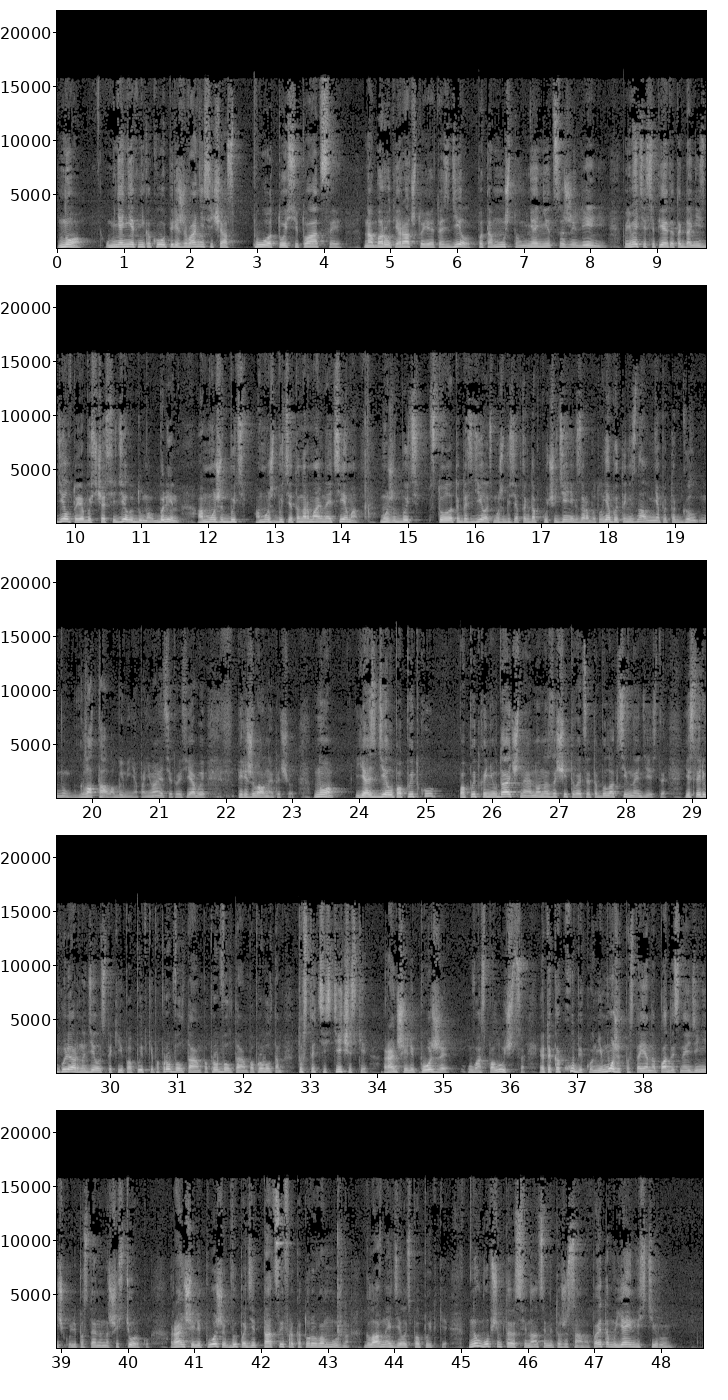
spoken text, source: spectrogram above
Но у меня нет никакого переживания сейчас по той ситуации, Наоборот, я рад, что я это сделал, потому что у меня нет сожалений. Понимаете, если бы я это тогда не сделал, то я бы сейчас сидел и думал, блин, а может быть, а может быть это нормальная тема, может быть стоило тогда сделать, может быть я бы тогда кучу денег заработал. Я бы это не знал, меня бы это ну, глотало бы меня, понимаете, то есть я бы переживал на этот счет. Но я сделал попытку, Попытка неудачная, но она засчитывается, это было активное действие. Если регулярно делать такие попытки, попробовал там, попробовал там, попробовал там, то статистически раньше или позже у вас получится. Это как кубик, он не может постоянно падать на единичку или постоянно на шестерку. Раньше или позже выпадет та цифра, которую вам нужно. Главное делать попытки. Ну, в общем-то, с финансами то же самое. Поэтому я инвестирую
